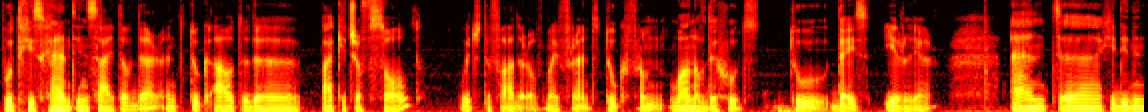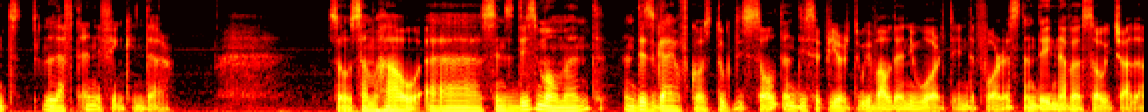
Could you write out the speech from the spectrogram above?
put his hand inside of there, and took out the package of salt, which the father of my friend took from one of the hoods two days earlier, and uh, he didn't left anything in there. So somehow, uh, since this moment, and this guy, of course, took this salt and disappeared without any word in the forest, and they never saw each other.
